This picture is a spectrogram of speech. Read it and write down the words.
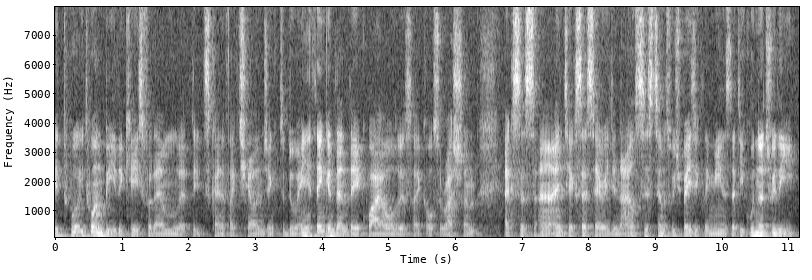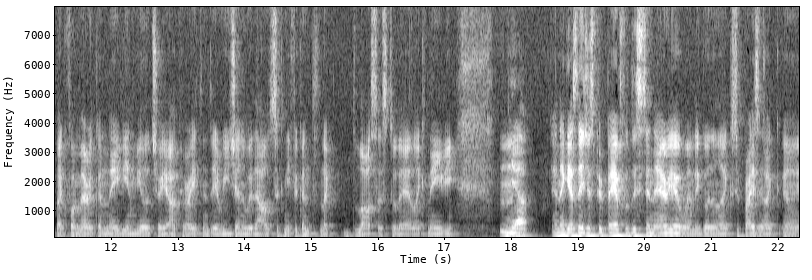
it will it won't be the case for them that it's kind of like challenging to do anything and then they acquire all this like also Russian access uh, anti-access area denial systems which basically means that you could not really like for American Navy and military operate in the region without significant like losses to their like Navy. Mm. yeah and I guess they just prepare for this scenario when they're gonna like surprise like uh,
